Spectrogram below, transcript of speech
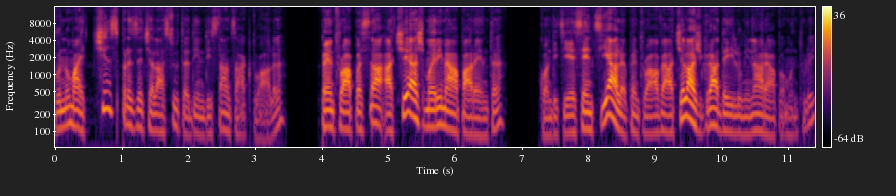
cu numai 15% din distanța actuală, pentru a păstra aceeași mărime aparentă, condiție esențială pentru a avea același grad de iluminare a Pământului,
